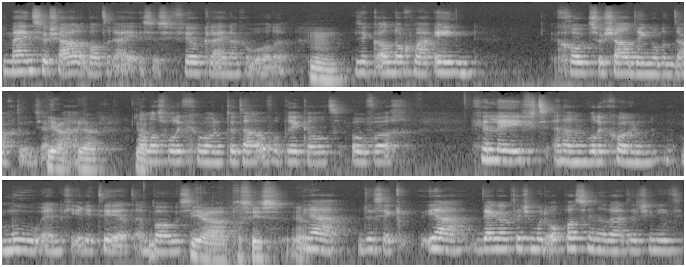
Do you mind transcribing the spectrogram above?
mijn sociale batterij is dus veel kleiner geworden. Mm. Dus ik kan nog maar één groot sociaal ding op een dag doen, zeg Ja, maar. ja, ja. Anders word ik gewoon totaal overprikkeld, overgeleefd. En dan word ik gewoon moe en geïrriteerd en boos. ja, precies. Ja. Ja, dus ik, ja, ik denk ook dat je moet oppassen inderdaad. Dat je niet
